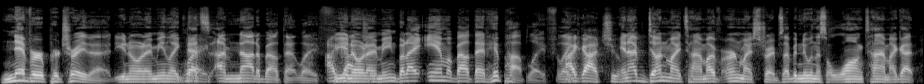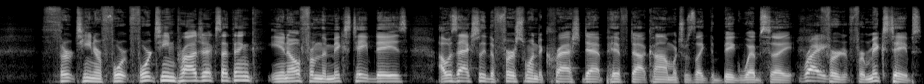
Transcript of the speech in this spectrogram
never portray that. You know what I mean? Like that's I'm not about that life. I you know what you. I mean? But I am about that hip hop life. Like I got you. And I've done my time. I've earned my stripes. I've been doing this a long time. I got. 13 or 14 projects, I think, you know, from the mixtape days. I was actually the first one to crash datpiff.com, which was like the big website Right. for, for mixtapes.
